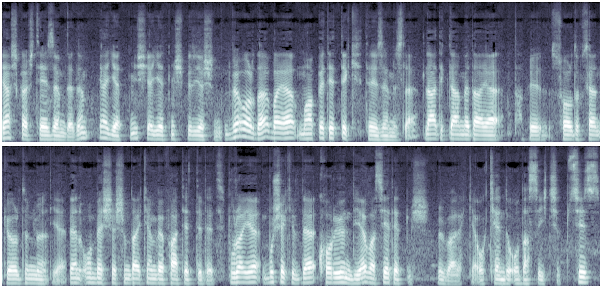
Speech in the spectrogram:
Yaş kaç teyzem dedim. Ya 70 ya 71 yaşında. Ve orada bayağı muhabbet ettik teyzemizle. Ladik Ağa'ya tabii sorduk sen gördün mü diye. Ben 15 yaşımdayken vefat etti dedi. Burayı bu şekilde koruyun diye vasiyet etmiş mübarek ya o kendi odası için. Siz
